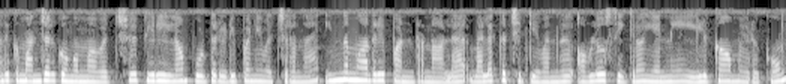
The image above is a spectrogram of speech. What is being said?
அதுக்கு மஞ்சள் குங்குமம் வச்சு திரியெல்லாம் போட்டு ரெடி பண்ணி வச்சுருந்தேன். இந்த மாதிரி பண்ணுறனால விளக்கு சிட்டி வந்து அவ்வளோ சீக்கிரம் எண்ணெயை இழுக்காமல் இருக்கும்.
